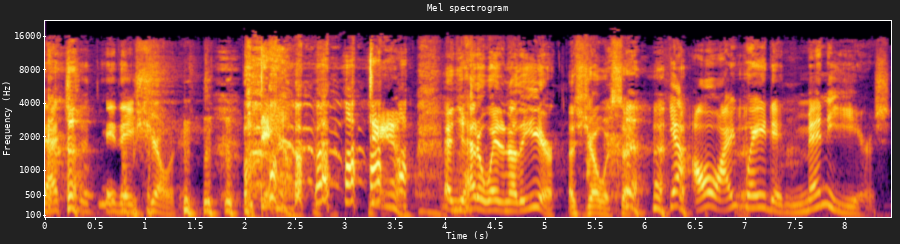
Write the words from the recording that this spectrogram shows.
that's the day they showed it. damn. Damn. And you had to wait another year, as Joe was saying. Yeah. Oh, I waited many years.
